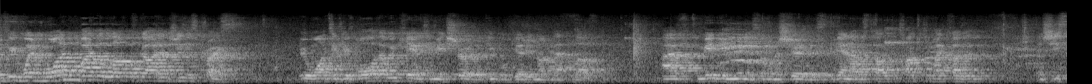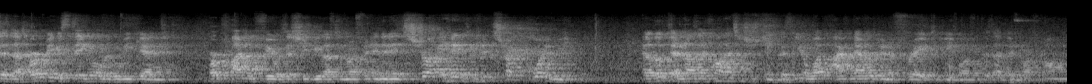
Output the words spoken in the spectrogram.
If we win one by the love of God in Jesus Christ, we want to give all that we can to make sure that people get in on that love. I have maybe a minute, so I want to share this. Again, I was talking, talking to my cousin, and she said that her biggest thing over the weekend, her primal fear was that she'd be left an orphan, and then it struck, it, it struck chord in me. And I looked at it and I was like, oh, that's interesting, because you know what? I've never been afraid to be an because I've been orphan all.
